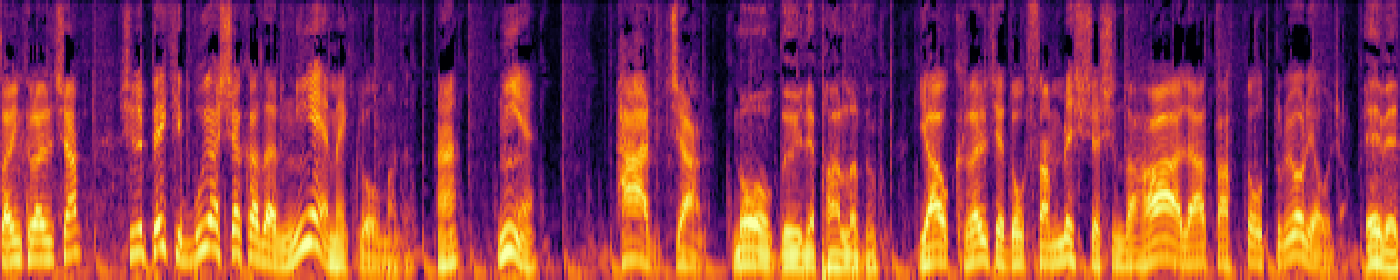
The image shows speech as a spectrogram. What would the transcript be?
sayın kraliçem. Şimdi peki bu yaşa kadar niye emekli olmadın? Ha? Niye? Hadi canım. Ne oldu öyle parladın? Ya kraliçe 95 yaşında hala tahtta oturuyor ya hocam. Evet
